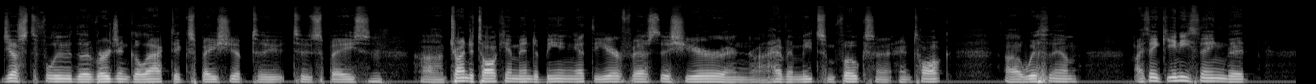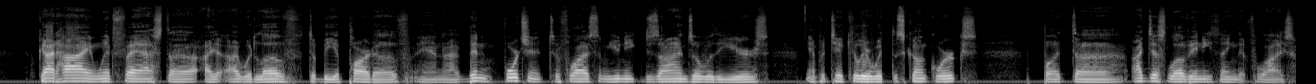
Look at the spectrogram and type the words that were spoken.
just flew the Virgin Galactic spaceship to, to space. Mm. Uh, trying to talk him into being at the Airfest this year and uh, have him meet some folks and, and talk uh, with them. I think anything that got high and went fast, uh, I, I would love to be a part of. And I've been fortunate to fly some unique designs over the years, in particular with the Skunk Works. But uh, I just love anything that flies.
